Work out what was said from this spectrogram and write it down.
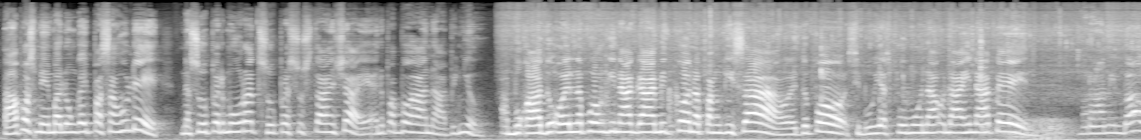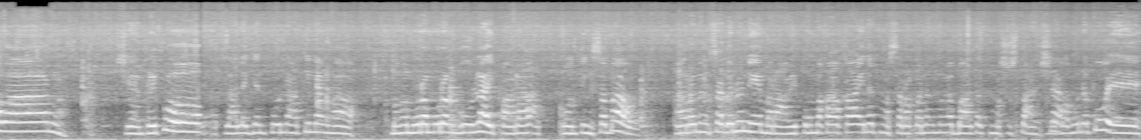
Tapos may malunggay pa sa huli na super mura at super sustansya. Eh ano pa ba hanapin nyo? Avocado oil na po ang ginagamit ko na panggisa. O ito po, sibuyas po muna unahin natin. Maraming bawang. Siyempre po, at lalagyan po natin ng ah, mga mura-murang gulay para at konting sabaw. Para nang sa ganun eh, marami pong makakain at masarapan ng mga bata at masustansya. Bango na po eh.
